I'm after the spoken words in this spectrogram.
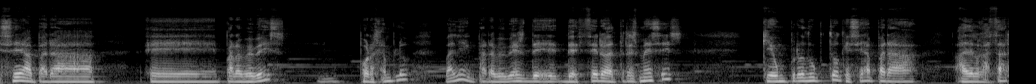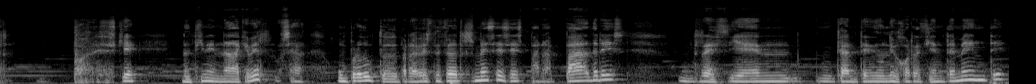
sea para, eh, para bebés, por ejemplo, ¿vale? Para bebés de, de 0 a 3 meses, que un producto que sea para adelgazar. Pues es que no tiene nada que ver. O sea, un producto para bebés de 0 a 3 meses es para padres recién que han tenido un hijo recientemente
